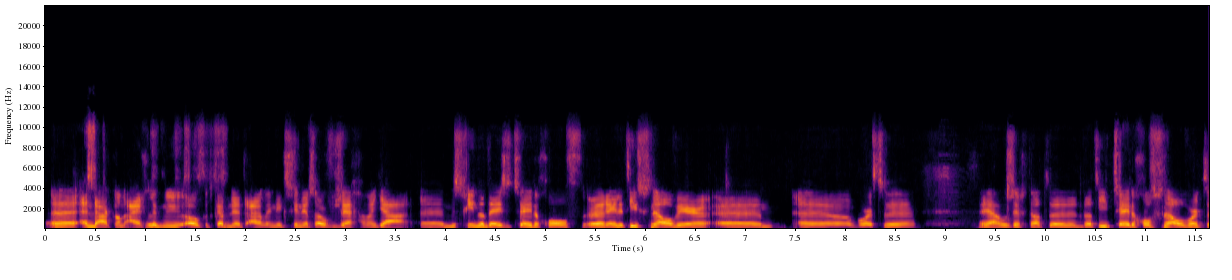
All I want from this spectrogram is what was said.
Uh, en daar kan eigenlijk nu ook het kabinet eigenlijk niks zinnigs over zeggen. Want ja, uh, misschien dat deze tweede golf relatief snel weer wordt. Ja, hoe zeg ik dat? dat die tweede golf snel wordt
